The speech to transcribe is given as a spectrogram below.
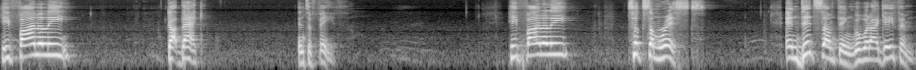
He finally got back into faith. He finally took some risks and did something with what I gave him.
